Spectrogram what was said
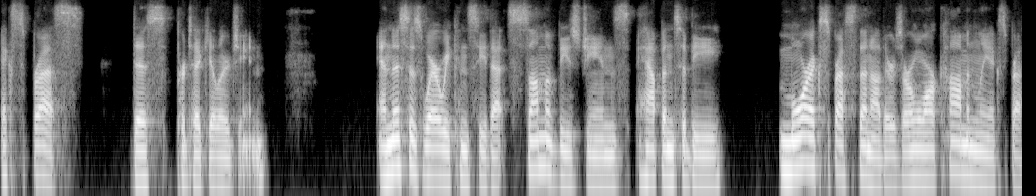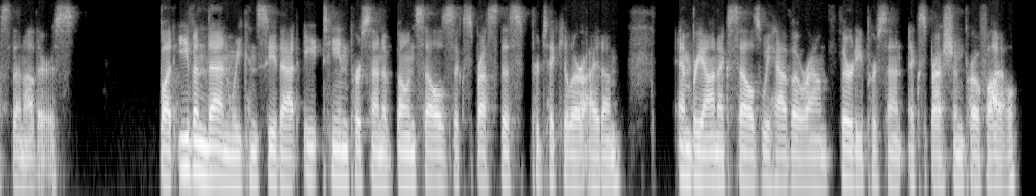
express this particular gene. And this is where we can see that some of these genes happen to be more expressed than others or more commonly expressed than others. But even then, we can see that 18% of bone cells express this particular item. Embryonic cells, we have around 30% expression profile.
